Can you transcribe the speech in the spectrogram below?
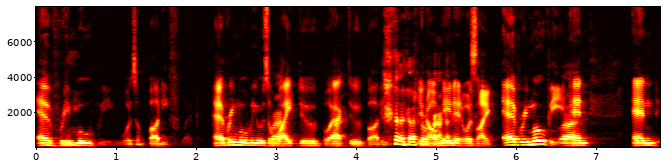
every movie was a buddy flick. Every movie was a Right. white dude, black dude, buddy. flick. You know what I mean? It was like every movie, Right. and and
